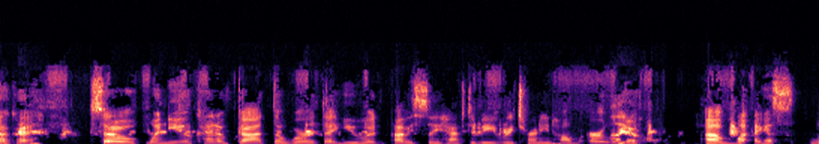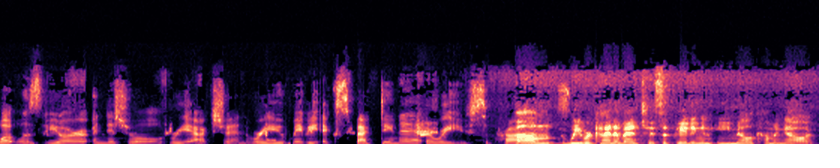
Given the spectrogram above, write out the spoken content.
Okay. So, when you kind of got the word that you would obviously have to be returning home early, Yeah. Um, what I guess what was your initial reaction? Were you maybe expecting it, or were you surprised? Um, we were kind of anticipating an email coming out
